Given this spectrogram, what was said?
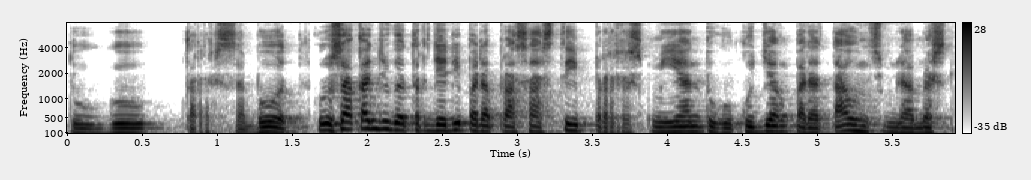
tugu tersebut. Kerusakan juga terjadi pada prasasti peresmian Tugu Kujang pada tahun 1982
